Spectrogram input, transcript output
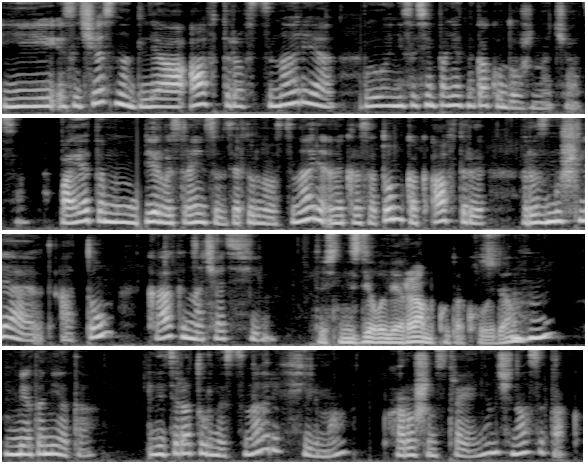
И, если честно, для авторов сценария было не совсем понятно, как он должен начаться. Поэтому первая страница литературного сценария, она как раз о том, как авторы размышляют о том, как им начать фильм. То есть, не сделали рамку такую, да? Мгм. Мета-мета. Литературный сценарий фильма «Хорошее настроение» начинался так.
